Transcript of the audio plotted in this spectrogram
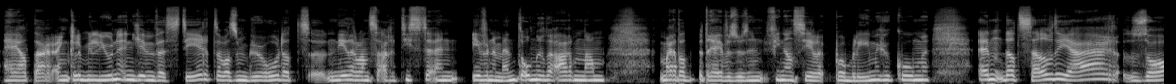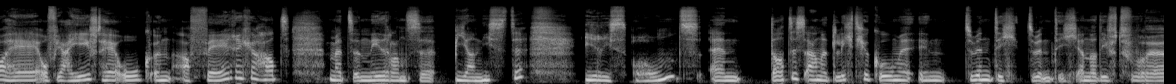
Hij had daar enkele miljoenen in geïnvesteerd. Het was een bureau dat eh, Nederlandse artiesten en evenementen onder de arm nam. Maar dat bedrijf is dus in financiële problemen gekomen. En datzelfde jaar zou hij, of ja, heeft hij ook een affaire gehad met een Nederlandse pianiste, Iris Hond. En dat is aan het licht gekomen in 2020. En dat heeft voor uh,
